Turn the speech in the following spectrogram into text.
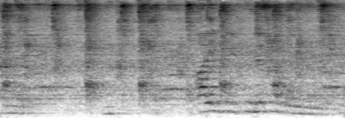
아니, 아이들이 그네 타고 있는 거.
